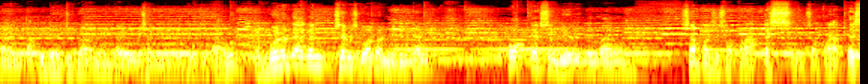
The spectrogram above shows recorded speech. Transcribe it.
dan tapi dia juga meninggal di usia 57 tahun. Dan gue nanti akan serius gue akan bikinkan podcast sendiri tentang siapa sih Socrates. Socrates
